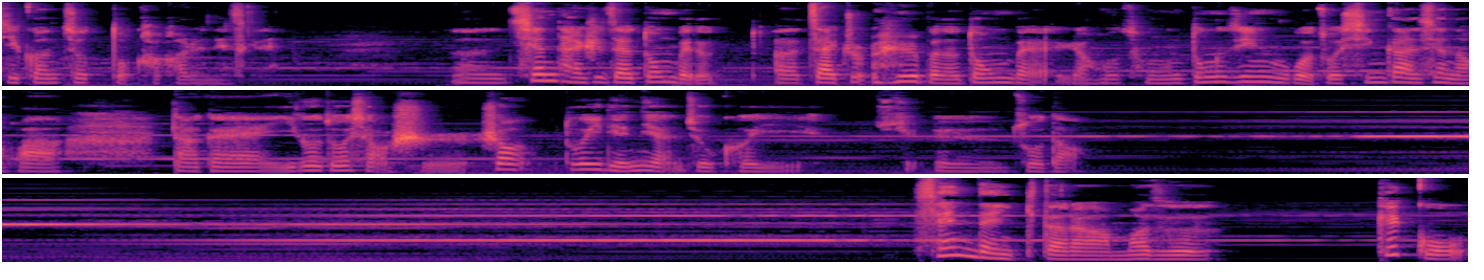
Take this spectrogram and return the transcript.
時間ちょっとかかるんですけど。嗯，仙台是在东北的，呃，在日本的东北。然后从东京如果坐新干线的话，大概一个多小时，稍多一点点就可以去，嗯，做到。仙台に来たらまず結構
